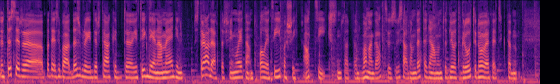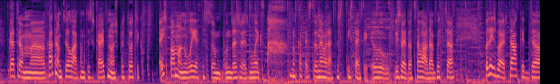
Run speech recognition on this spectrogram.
Nu, tas ir ā, patiesībā dažkārt ir tā, ka, ā, ja tu ikdienā mēģini strādāt ar šīm lietām, tu paliec īpaši acīgs un tāda vanaga acis uz visādām detaļām, un tad ļoti grūti novērtēt, cik tad, nu, katram, ā, katram cilvēkam tas ir kaitinoši pret to, cik es pamanu lietas, un, un dažreiz man liekas, ah, nu, kāpēc to nevarētu iztaisīt, izveidot savādāk. Bet ā, patiesībā ir tā, ka ā,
